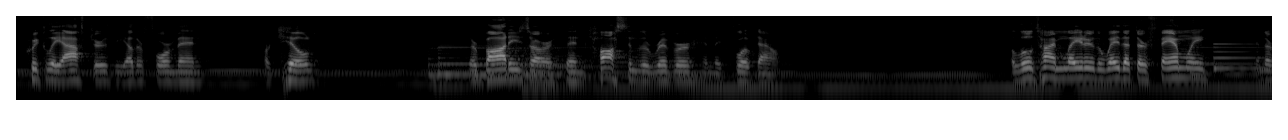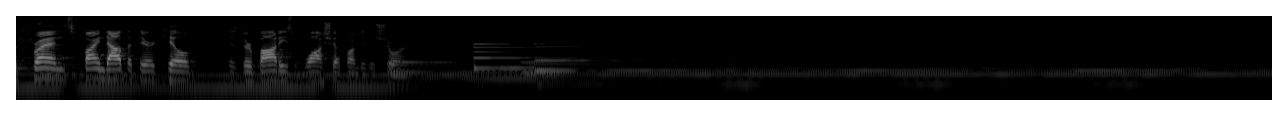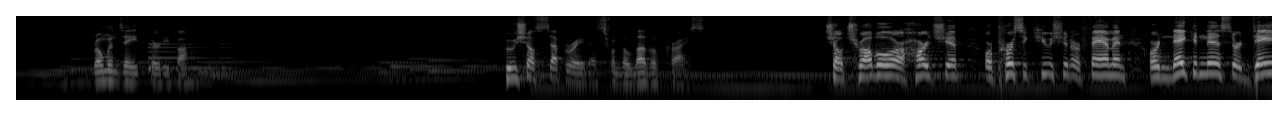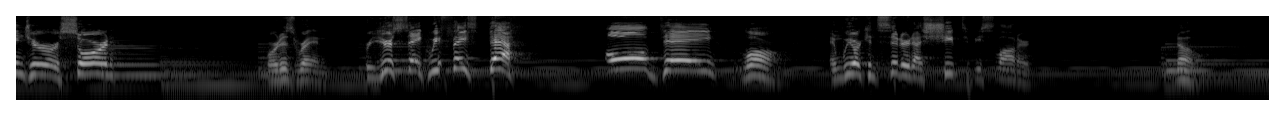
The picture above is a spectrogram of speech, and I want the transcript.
quickly after, the other four men are killed. Their bodies are then tossed into the river and they float down. A little time later, the way that their family and their friends find out that they're killed, is their bodies wash up onto the shore. Romans 8 35. Who shall separate us from the love of Christ? Shall trouble or hardship or persecution or famine or nakedness or danger or sword? For it is written, For your sake we face death all day long, and we are considered as sheep to be slaughtered. No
